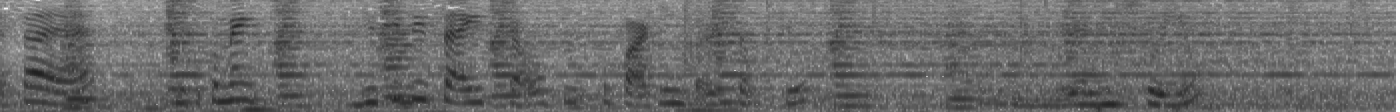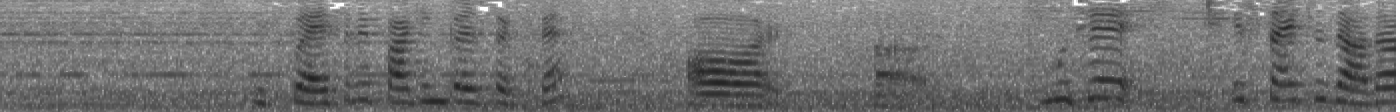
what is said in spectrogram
ऐसा है। इसको मैं जिसी भी साइड चाहो तो उसको पार्टिंग कर सकती हूँ। शो यू इसको ऐसे भी पार्टिंग कर सकते हैं। और आ, मुझे इस साइड से ज़्यादा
